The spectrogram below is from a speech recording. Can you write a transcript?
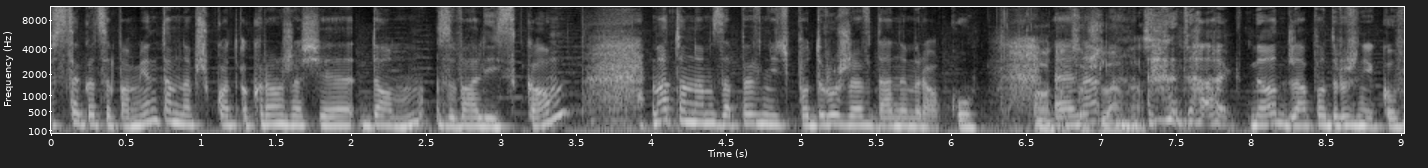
z tego co pamiętam, na przykład okrąża się dom z walizką. Ma to nam zapewnić podróże w danym roku. O, to e, coś na, dla nas. tak, no, dla podróżników.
